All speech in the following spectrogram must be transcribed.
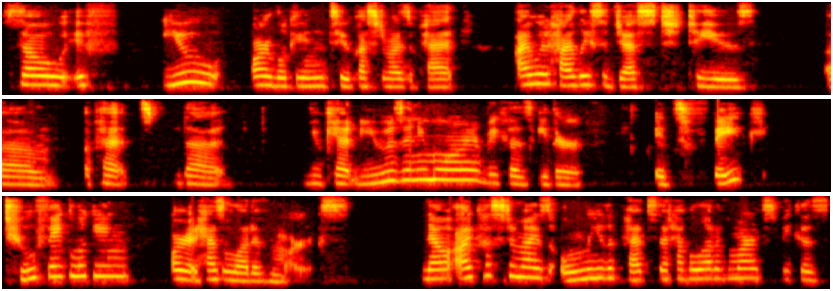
So, if you are looking to customize a pet, I would highly suggest to use um, a pet that you can't use anymore because either it's fake, too fake looking, or it has a lot of marks. Now, I customize only the pets that have a lot of marks because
